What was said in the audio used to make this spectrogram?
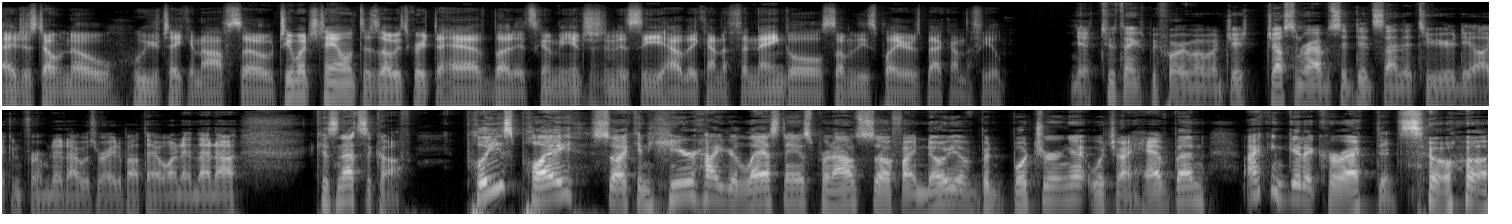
I just don't know who you're taking off. So too much talent is always great to have, but it's going to be interesting to see how they kind of finagle some of these players back on the field. Yeah, two things before we move on. J- Justin Robinson did sign the two-year deal. I confirmed it. I was right about that one. And then uh, Kuznetsov. Please play so I can hear how your last name is pronounced. So if I know you have been butchering it, which I have been, I can get it corrected. So uh,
